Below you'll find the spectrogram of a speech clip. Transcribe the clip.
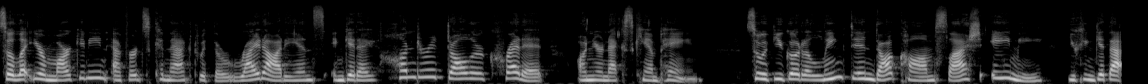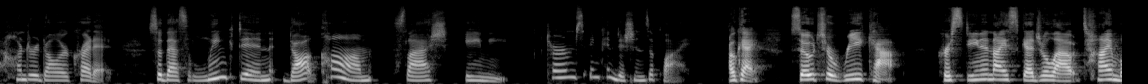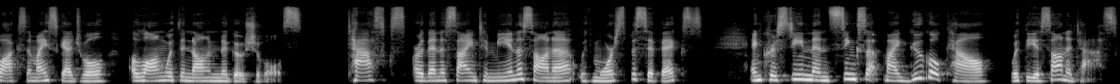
So let your marketing efforts connect with the right audience and get a $100 credit on your next campaign. So if you go to linkedin.com slash Amy, you can get that $100 credit. So that's linkedin.com slash Amy. Terms and conditions apply. Okay. So to recap, Christine and I schedule out time blocks in my schedule along with the non negotiables. Tasks are then assigned to me and Asana with more specifics. And Christine then syncs up my Google Cal with the Asana task.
